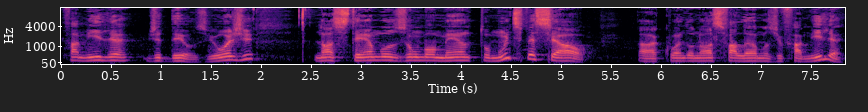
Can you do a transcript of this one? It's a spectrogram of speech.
família de Deus. E hoje nós temos um momento muito especial ah, quando nós falamos de família,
